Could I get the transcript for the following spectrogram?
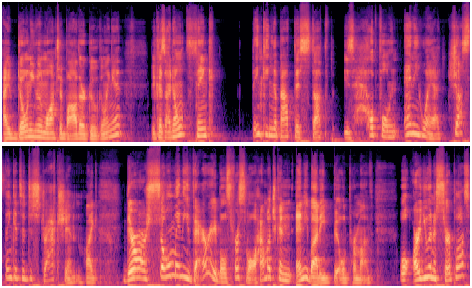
I don't even want to bother Googling it because I don't think thinking about this stuff is helpful in any way. I just think it's a distraction. Like, there are so many variables. First of all, how much can anybody build per month? Well, are you in a surplus?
